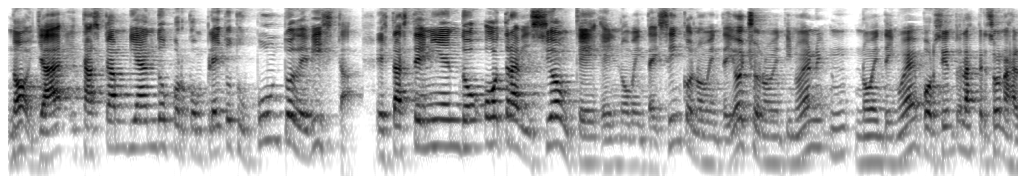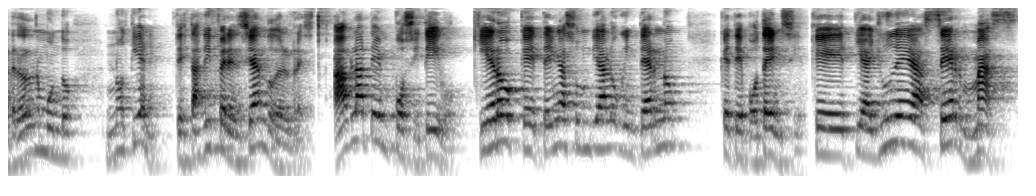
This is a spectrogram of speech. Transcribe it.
No, ya estás cambiando por completo tu punto de vista. Estás teniendo otra visión que el 95, 98, 99, 99% de las personas alrededor del mundo no tiene. Te estás diferenciando del resto. Háblate en positivo. Quiero que tengas un diálogo interno que te potencie, que te ayude a ser más,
